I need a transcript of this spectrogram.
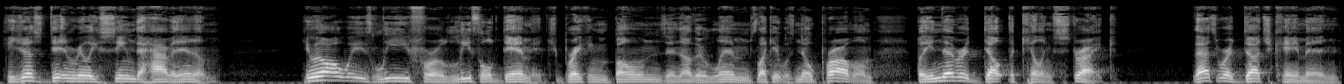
He just didn't really seem to have it in him. He would always leave for lethal damage, breaking bones and other limbs like it was no problem, but he never dealt the killing strike. That's where Dutch came in.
